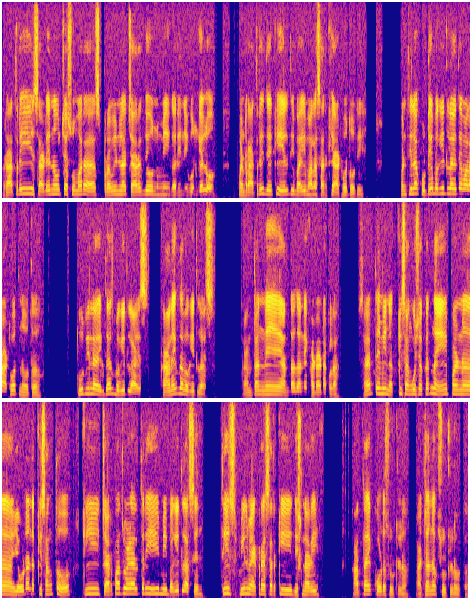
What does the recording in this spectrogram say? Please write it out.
रात्री साडेनऊच्या सुमारास प्रवीणला चार देऊन मी घरी निघून गेलो. पण रात्री देखील ती बाई मला सारखी आठवत होती. पण तिला कुठे बघितलंय ते मला आठवत नव्हतं. तू तिला एकदाच बघितलं आहेस का अनेकदा बघितलास? कांतांनी अंदाजाने खडा टाकला. साहेब ते मी नक्की सांगू शकत नाही पण एवढं नक्की सांगतो की चार पाच वेळा तरी मी बघितलं असेल. तीच फिल्म ॲक्ट्रेस सारखी दिसणारी. आता एक कोडं सुटलं अचानक सुटलं होतं.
